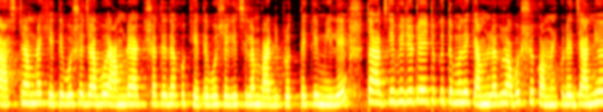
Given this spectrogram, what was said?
লাস্টে আমরা খেতে বসে যাব, আমরা একসাথে দেখো খেতে বসে গেছিলাম বাড়ির প্রত্যেকে মিলে। তো আজকে ভিডিওটা এইটুকু তোমাদের কেমন লাগল অবশ্যই কমেন্ট করে জানিও।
